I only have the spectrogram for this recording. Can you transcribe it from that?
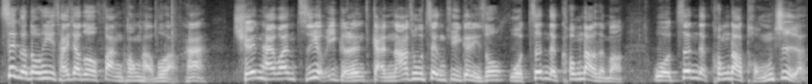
这个东西才叫做放空，好不好？哈，全台湾只有一个人敢拿出证据跟你说，我真的空到什么？我真的空到同志啊！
